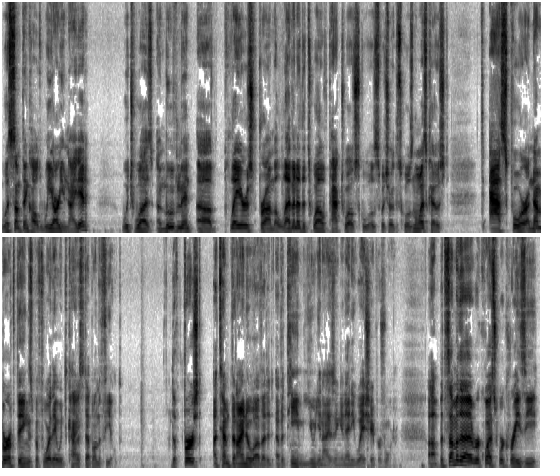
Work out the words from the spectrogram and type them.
was something called We Are United, which was a movement of players from 11 of the 12 Pac 12 schools, which are the schools on the West Coast, to ask for a number of things before they would kind of step on the field. The first attempt that I know of a, of a team unionizing in any way, shape, or form. Um, but some of the requests were crazy,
